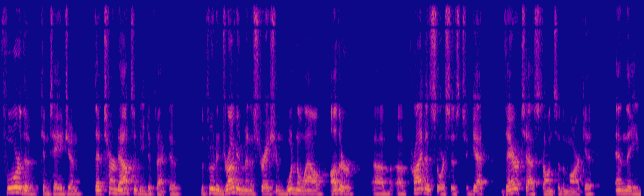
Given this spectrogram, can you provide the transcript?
for the contagion that turned out to be defective. The Food and Drug Administration wouldn't allow other uh, uh, private sources to get their test onto the market. And the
